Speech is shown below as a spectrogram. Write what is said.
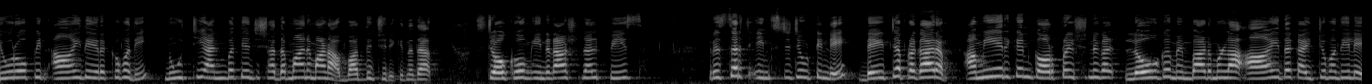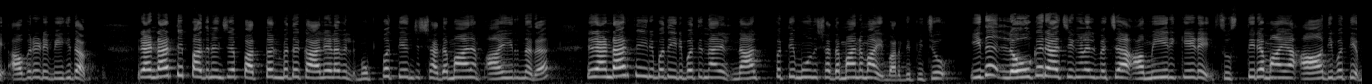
യൂറോപ്യൻ ആയുധ ഇറക്കുമതി നൂറ്റി അൻപത്തിയഞ്ച് ശതമാനമാണ് വർദ്ധിച്ചിരിക്കുന്നത്. സ്റ്റോക്ക്ഹോം ഇന്റർനാഷണൽ പീസ് റിസർച്ച് ഇൻസ്റ്റിറ്റ്യൂട്ടിന്റെ ഡേറ്റ പ്രകാരം അമേരിക്കൻ കോർപ്പറേഷനുകൾ ലോകമെമ്പാടുമുള്ള ആയുധ കയറ്റുമതിയിലെ അവരുടെ വിഹിതം രണ്ടായിരത്തി പതിനഞ്ച് പത്തൊൻപത് കാലയളവിൽ മുപ്പത്തിയഞ്ച് ശതമാനം ആയിരുന്നത് രണ്ടായിരത്തി ഇരുപത് ഇരുപത്തിനാലിൽ നാൽപ്പത്തിമൂന്ന് ശതമാനമായി വർദ്ധിപ്പിച്ചു. ഇത് ലോകരാജ്യങ്ങളിൽ വെച്ച അമേരിക്കയുടെ സുസ്ഥിരമായ ആധിപത്യം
